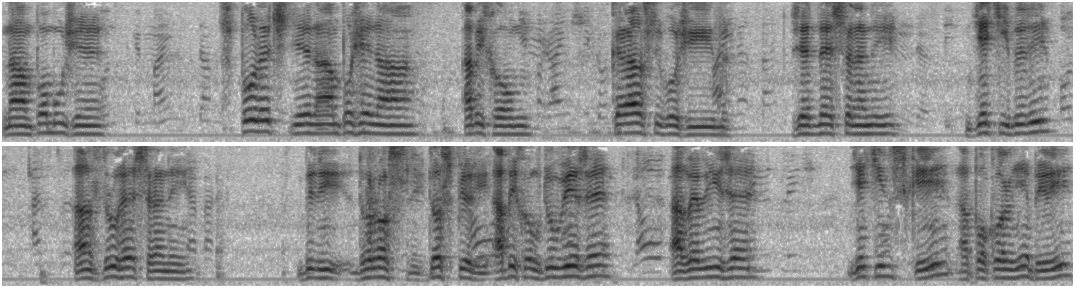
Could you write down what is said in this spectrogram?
nám pomůže, společně nám požená, abychom království božím z jedné strany děti byli a z druhé strany byli dorostli, dospělí, abychom v důvěře a ve víře dětinsky a pokorně byli,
